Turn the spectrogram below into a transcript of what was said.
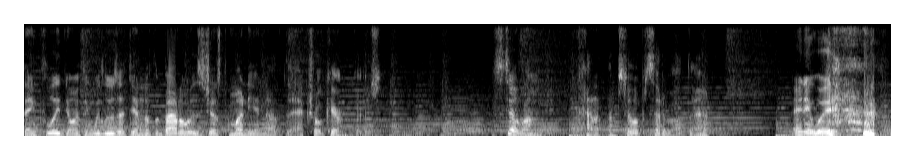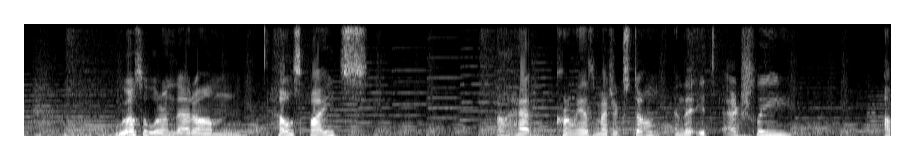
Thankfully, the only thing we lose at the end of the battle is just money and not the actual characters. Still, I'm kind of I'm still upset about that. Anyway, we also learned that um Hel Spites uh, had, currently has a magic stone, and that it's actually a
